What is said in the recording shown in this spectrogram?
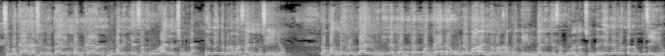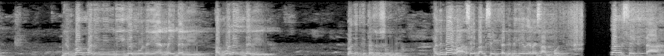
So magkakasundo tayo pagka bumalik tayo sa Quran at Sunnah. Yun lang naman ang masabi ko sa inyo. Kapag mayroon tayong hindi na pagka, pagkakaunawaan mga kapatid, balik ka sa Quran at Sunnah. Yan ang matanong ko sa iyo. Yung bang paninindigan mo na yan, may dalil. Pag walang dalil, bakit kita susundin? Halimbawa, sa ibang sekta, bibigyan ko ng sample. Ibang sekta,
